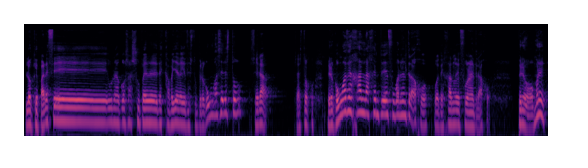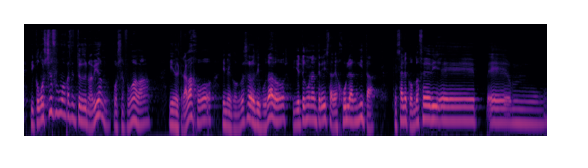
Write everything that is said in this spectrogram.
Lo que parece una cosa súper descabellada que dices tú, pero ¿cómo va a ser esto? Será o sea, esto, pero ¿cómo va a dejar la gente de fumar en el trabajo? Pues dejando de fumar en el trabajo. Pero, hombre, ¿y cómo se fumaba dentro de un avión? Pues se fumaba. Y en el trabajo, y en el Congreso de los Diputados. Y yo tengo una entrevista de Julio Anguita, que sale con 12... Eh, em,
